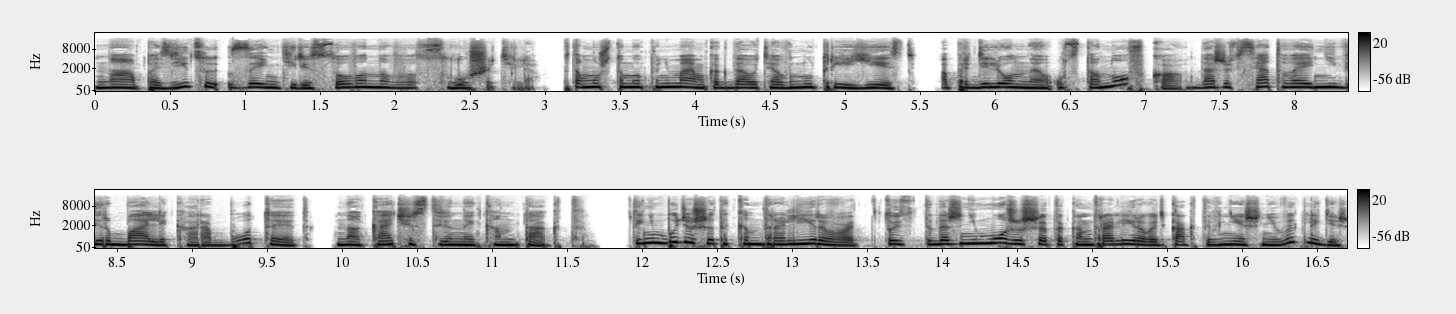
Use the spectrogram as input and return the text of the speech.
на позицию заинтересованного слушателя. Потому что мы понимаем, когда у тебя внутри есть определенная установка, даже вся твоя невербалика работает на качественный контакт. Ты не будешь это контролировать, то есть ты даже не можешь это контролировать, как ты внешне выглядишь,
